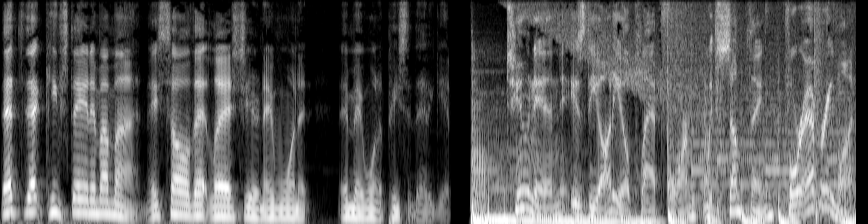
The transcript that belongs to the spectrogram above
that that keeps staying in my mind. They saw that last year and they want it. They may want a piece of that again. TuneIn is the audio platform with something for everyone.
